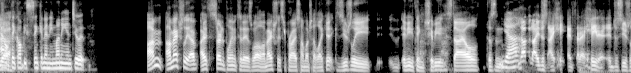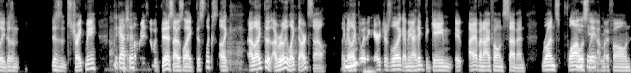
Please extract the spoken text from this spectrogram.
I don't think I'll be sinking any money into it. I'm I'm actually I've, I started playing it today as well. I'm actually surprised how much I like it because usually anything chibi style doesn't. Yeah. Not that I just I hate that I hate it. It just usually doesn't doesn't strike me. I For gotcha. some reason with this, I was like, this looks like I like the I really like the art style. Like I like the way the characters look. I mean, I think the game. It, I have an iPhone seven, runs flawlessly on my phone.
